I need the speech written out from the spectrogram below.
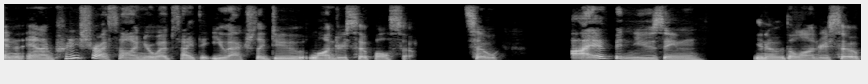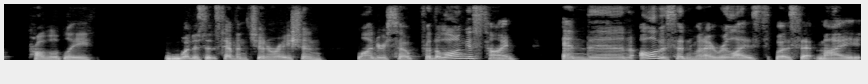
and, and I'm pretty sure I saw on your website that you actually do laundry soap also. So I have been using you know, the laundry soap, probably, what is it, seventh generation laundry soap for the longest time. And then all of a sudden, what I realized was that my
